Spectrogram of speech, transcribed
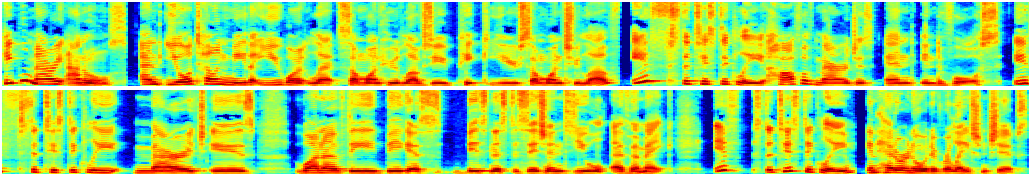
People marry animals, and you're telling me that you won't let someone who loves you pick you someone to love? If statistically half of marriages end in divorce, if statistically marriage is one of the biggest business decisions you will ever make, if statistically in heteronormative relationships,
